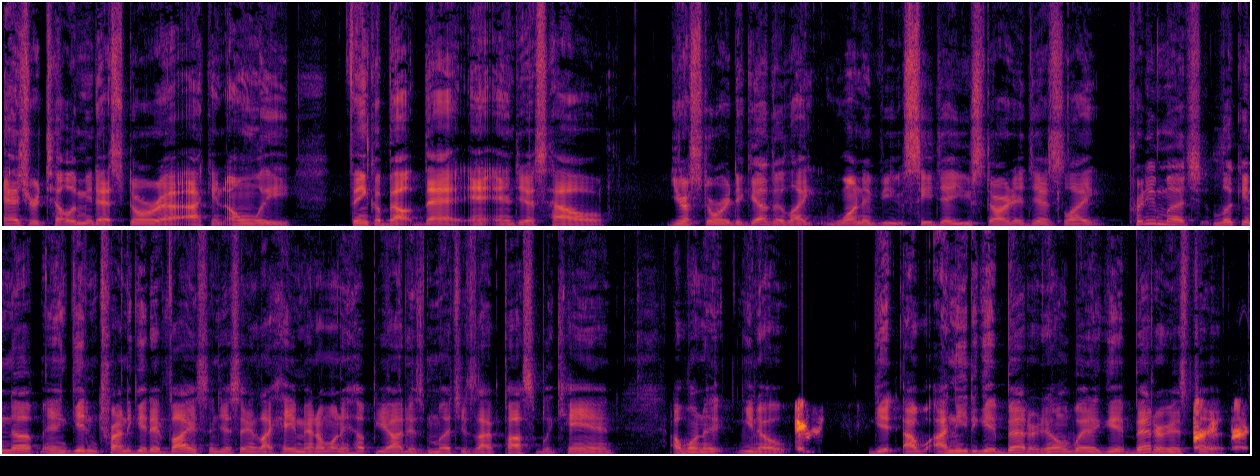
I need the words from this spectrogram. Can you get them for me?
as you're telling me that story, I, I can only think about that and, and just how your story together. Like one of you, CJ, you started just like pretty much looking up and getting trying to get advice and just saying like, "Hey, man, I want to help you out as much as I possibly can. I want to, you know, get. I, I, need to get better. The only way to get better is to right, right.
